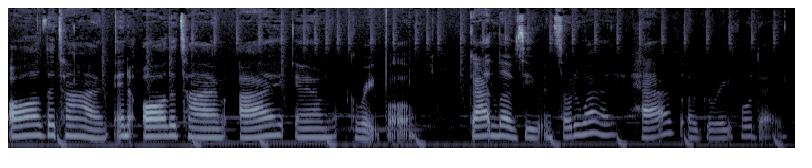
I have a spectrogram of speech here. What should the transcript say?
all the time, and all the time I am grateful. God loves you, and so do I. Have a grateful day.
